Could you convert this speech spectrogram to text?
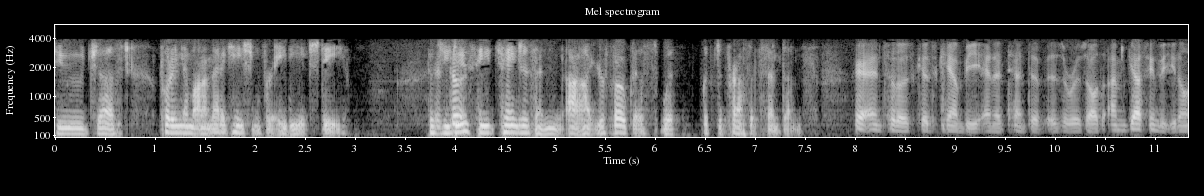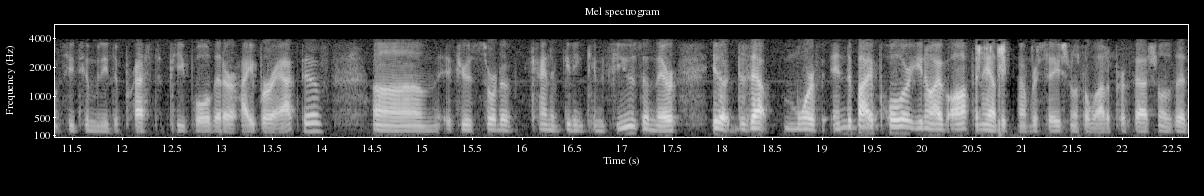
to just putting them on a medication for ADHD. Because you do see changes in uh, your focus with, with depressive symptoms. And so those kids can be inattentive as a result. I'm guessing that you don't see too many depressed people that are hyperactive. Um, if you're sort of kind of getting confused in there, you know, does that morph into bipolar? You know, I've often had the conversation with a lot of professionals that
